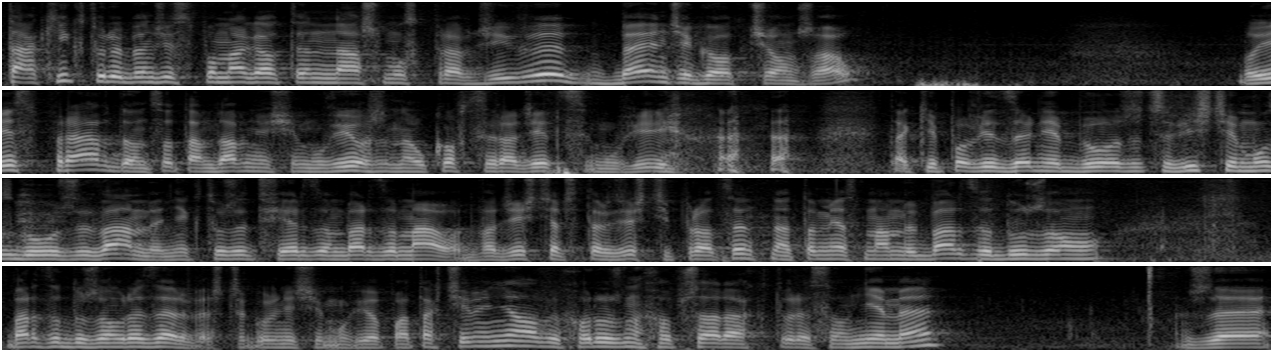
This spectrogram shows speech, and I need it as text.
taki, który będzie wspomagał ten nasz mózg prawdziwy, będzie go odciążał, bo jest prawdą, co tam dawniej się mówiło, że naukowcy radzieccy mówili. Takie powiedzenie było, rzeczywiście mózgu używamy. Niektórzy twierdzą bardzo mało, 20-40%, natomiast mamy bardzo dużą, bardzo dużą rezerwę. Szczególnie się mówi o płatach ciemieniowych, o różnych obszarach, które są nieme, że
